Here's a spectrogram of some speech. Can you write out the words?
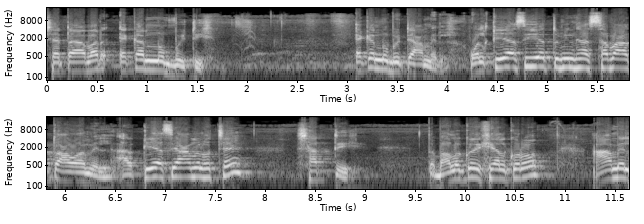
সেটা আবার একানব্বইটি একানব্বইটি আমেল। ওয়াল কিয়াসিয়া তুমিনহা সাবাত আওয়ামেল। আর কিয়াসি আমেল হচ্ছে ষাটটি। তো ভালো করে খেয়াল করো, আমেল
